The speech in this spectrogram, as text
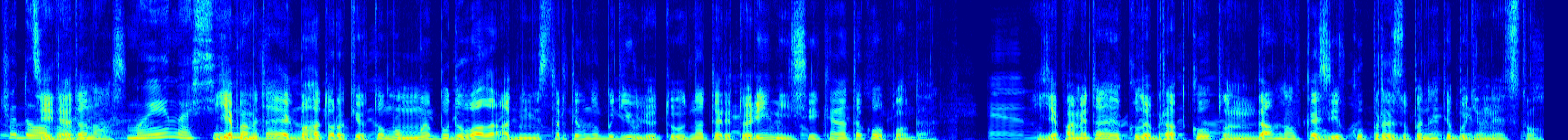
Чудово. Це йде до нас. Ми насіння. Я пам'ятаю, як багато років тому ми будували адміністративну будівлю тут на території місії Кеннета Копленда. Я пам'ятаю, коли брат Копленд дав нам вказівку призупинити будівництво.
